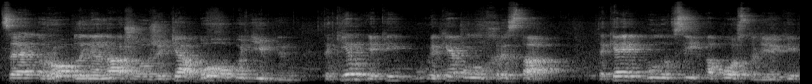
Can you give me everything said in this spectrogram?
це роблення нашого життя богоподібним, таким, яке було в Христа, таке, як було всіх апостолів, які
